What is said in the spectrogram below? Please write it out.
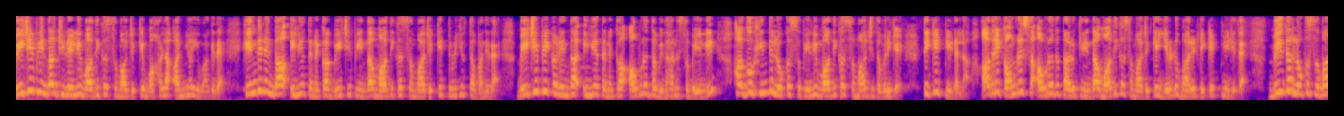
ಬಿಜೆಪಿಯಿಂದ ಜಿಲ್ಲೆಯಲ್ಲಿ ಮಾದಿಗ ಸಮಾಜಕ್ಕೆ ಬಹಳ ಅನ್ಯಾಯವಾಗಿದೆ. ಹಿಂದಿನಿಂದ ಇಲ್ಲಿಯ ತನಕ ಬಿಜೆಪಿಯಿಂದ ಮಾದಿಗ ಸಮಾಜಕ್ಕೆ ತುಳಿಯುತ್ತಾ ಬಂದಿದೆ. ಬಿಜೆಪಿ ಕಡೆಯಿಂದ ಇಲ್ಲಿಯ ತನಕ ಔರದ ವಿಧಾನಸಭೆಯಲ್ಲಿ ಹಾಗೂ ಹಿಂದೆ ಲೋಕಸಭೆಯಲ್ಲಿ ಮಾದಿಗ ಸಮಾಜದವರಿಗೆ ಟಿಕೆಟ್ ನೀಡಲ್ಲ. ಆದರೆ ಕಾಂಗ್ರೆಸ್ ಔರದ ತಾಲೂಕಿನಿಂದ ಮಾದಿಗ ಸಮಾಜಕ್ಕೆ ಎರಡು ಬಾರಿ ಟಿಕೆಟ್ ನೀಡಿದೆ. ಬೀದರ್ ಲೋಕಸಭಾ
